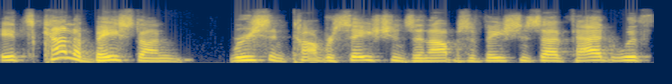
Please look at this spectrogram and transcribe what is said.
it's kind of based on recent conversations and observations I've had with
